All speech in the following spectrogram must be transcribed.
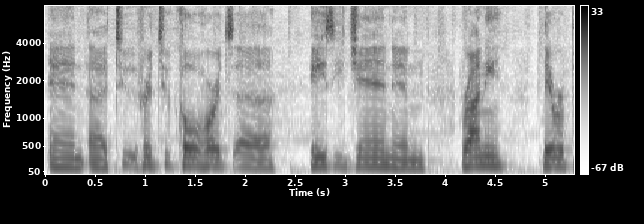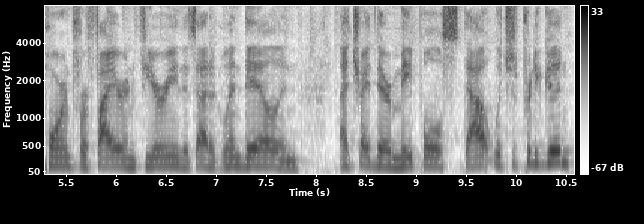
and uh, two her two cohorts, uh, Az Jen and Ronnie. They were pouring for Fire and Fury. That's out of Glendale, and I tried their maple stout, which was pretty good.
